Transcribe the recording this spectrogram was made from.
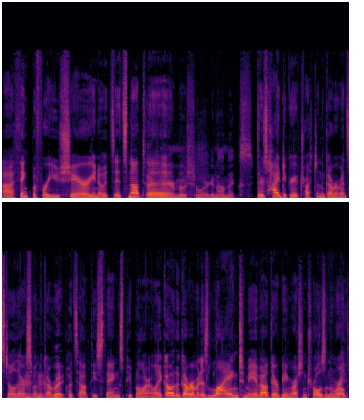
Uh, think before you share. You know, it's it's not Attacking the your emotional ergonomics. there's high degree of trust in the government still there. So when the government Right. puts out these things, people aren't like, oh, the government is lying to me about there being Russian trolls in the world.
